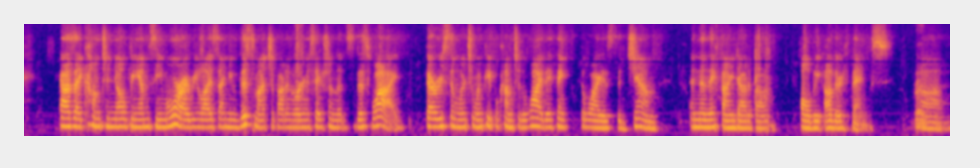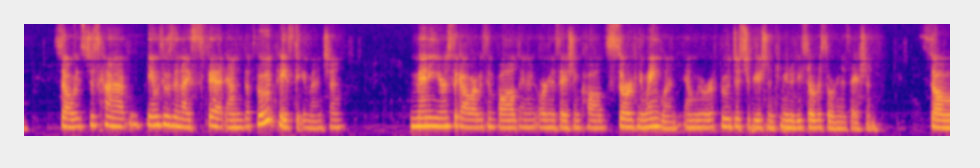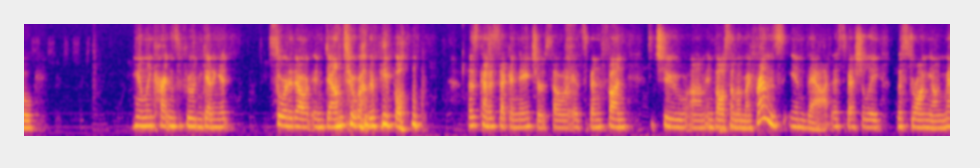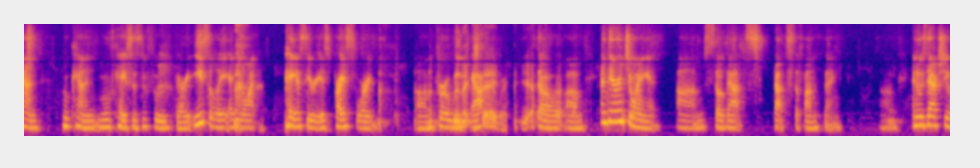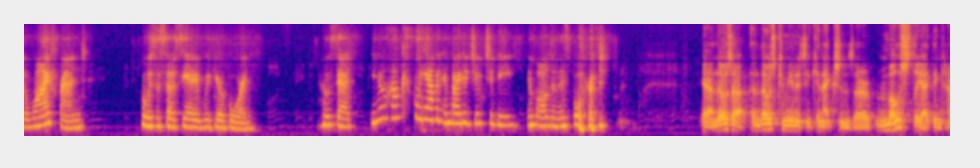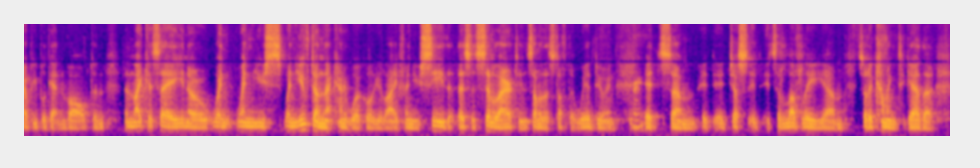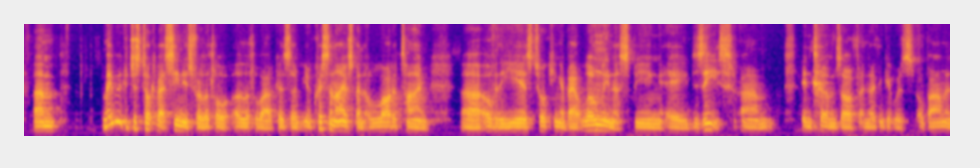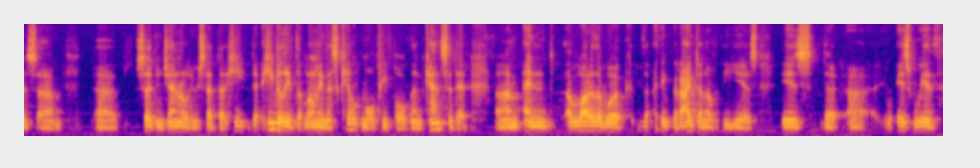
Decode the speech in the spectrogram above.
as I come to know BAMSI more, I realized I knew this much about an organization that's this wide. Very similar to when people come to the Y, they think the Y is the gym, and then they find out about all the other things. Right. Um, so it's just kind of BAMSI was a nice fit, and the food piece that you mentioned many years ago, I was involved in an organization called Serve New England, and we were a food distribution community service organization. So, handling cartons of food and getting it sorted out and down to other people is kind of second nature. So, it's been fun to um, involve some of my friends in that, especially the strong young men who can move cases of food very easily and not pay a serious price for it um, for a week afterward. Yeah. So, um, and they're enjoying it. Um, so that's that's the fun thing. Um, and it was actually a Y friend who was associated with your board who said, you know, how come we haven't invited you to be involved in this board? Yeah, and those are and those community connections are mostly, I think, how people get involved. And and like I say, you know, when when you when you've done that kind of work all your life, and you see that there's a similarity in some of the stuff that we're doing, right. it's um it it just it, it's a lovely um, sort of coming together. Um, maybe we could just talk about seniors for a little a little while because uh, you know Chris and I have spent a lot of time uh, over the years talking about loneliness being a disease um, in terms of, and I think it was Obama's um, uh, Surgeon General who said that he that he believed that loneliness killed more people than cancer did, um, and a lot of the work that I think that I've done over the years is that uh, is with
